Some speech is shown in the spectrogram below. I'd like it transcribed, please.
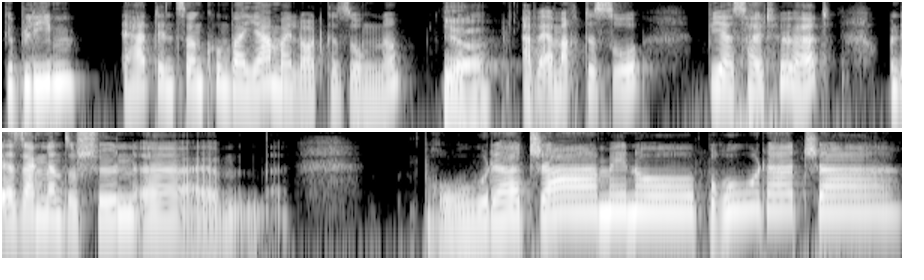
geblieben. Er hat den Song Kumbaya, My Lord gesungen, ne? Ja, Aber er macht es so, wie er es halt hört. Und er sang dann so schön, äh, ähm, Bruder Jamino, Bruder Ja,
